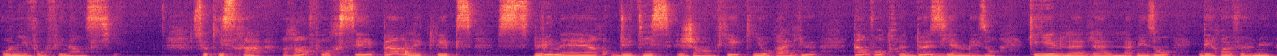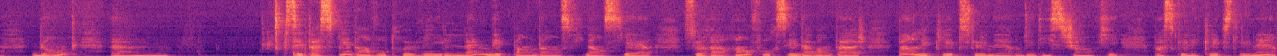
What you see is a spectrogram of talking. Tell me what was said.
au niveau financier ce qui sera renforcé par l'éclipse lunaire du 10 janvier qui aura lieu dans votre deuxième maison, qui est la, maison des revenus. Donc, euh, cet aspect dans votre vie, l'indépendance financière, sera renforcé davantage par l'éclipse lunaire du 10 janvier, parce que l'éclipse lunaire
